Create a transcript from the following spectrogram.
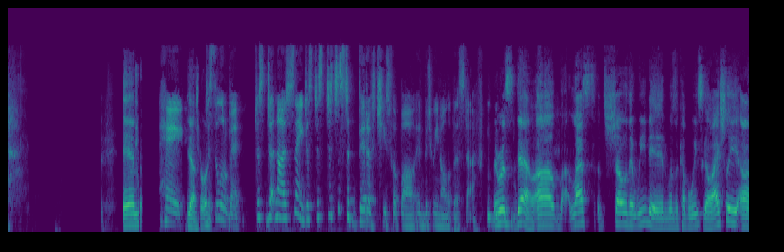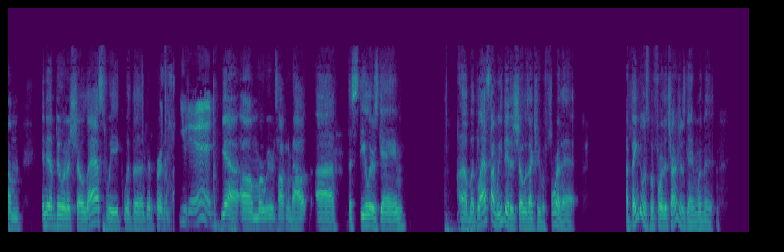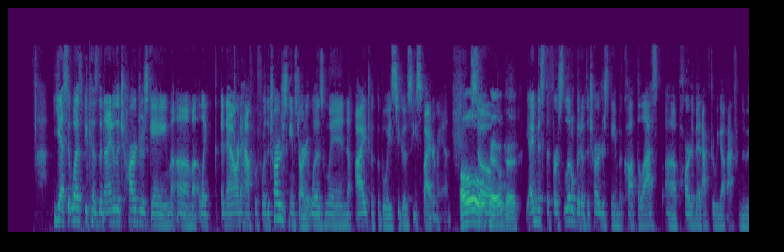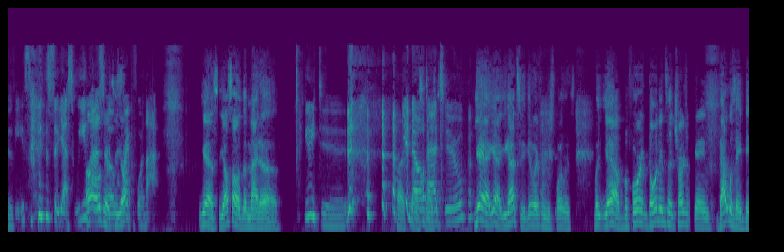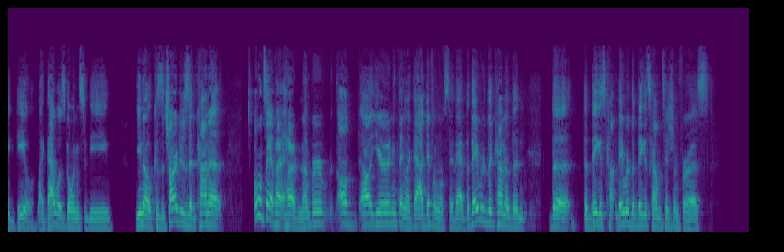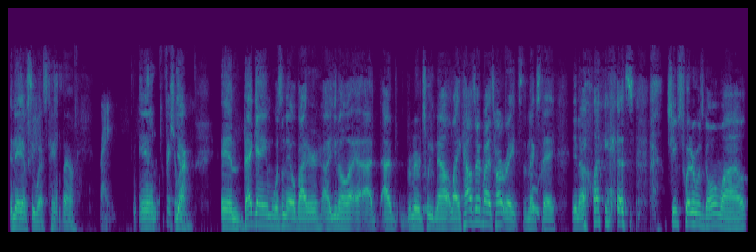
and Hey, yeah, just a little bit. Just no, I was just saying, just just just just a bit of cheese football in between all of this stuff. there was yeah. Uh, last show that we did was a couple weeks ago. I actually um ended up doing a show last week with a good friend of mine. You did. Yeah, um, where we were talking about uh the Steelers game. Uh, but the last time we did a show was actually before that. I think it was before the Chargers game, wasn't it? Yes, it was because the night of the Chargers game, um, like an hour and a half before the Chargers game started, was when I took the boys to go see Spider Man. Oh, So- okay, okay. I missed the first little bit of the Chargers game, but caught the last uh, part of it after we got back from the movies. so yes, we Oh, last okay, so spoke y'all- right before that. Yes, y'all saw the night of. You did. Nice, you know, nice, nice. had to. Yeah, yeah, you got to get away from the spoilers. But yeah, before going into the Chargers game, that was a big deal. Like that was going to be, you know, because the Chargers have kind of, I won't say I've had, had a number all all year or anything like that. I definitely won't say that. But they were the kind of the the the biggest. Com- they were the biggest competition for us in the AFC West, hands down. Right. And For sure. And that game was a nail biter. Uh, you know, I, I I remember tweeting out like, "How's everybody's heart rates the next day?" You know, because Chiefs Twitter was going wild.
